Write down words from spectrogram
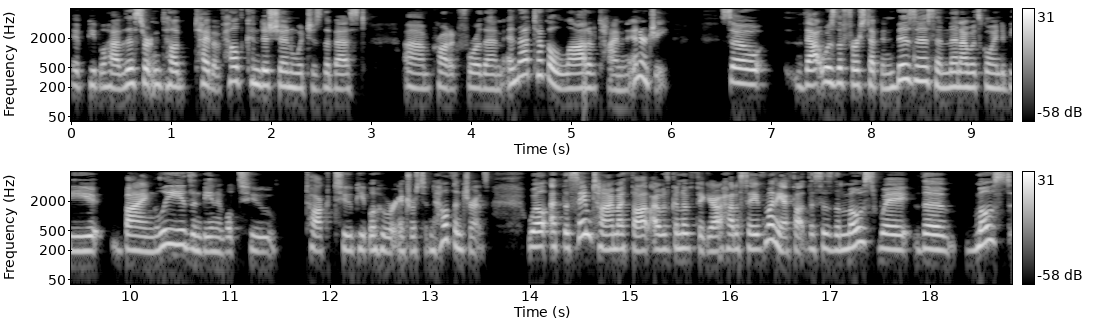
If people have this certain t- type of health condition, which is the best um, product for them. And that took a lot of time and energy. So that was the first step in business. And then I was going to be buying leads and being able to talk to people who were interested in health insurance. Well, at the same time, I thought I was going to figure out how to save money. I thought this is the most way, the most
